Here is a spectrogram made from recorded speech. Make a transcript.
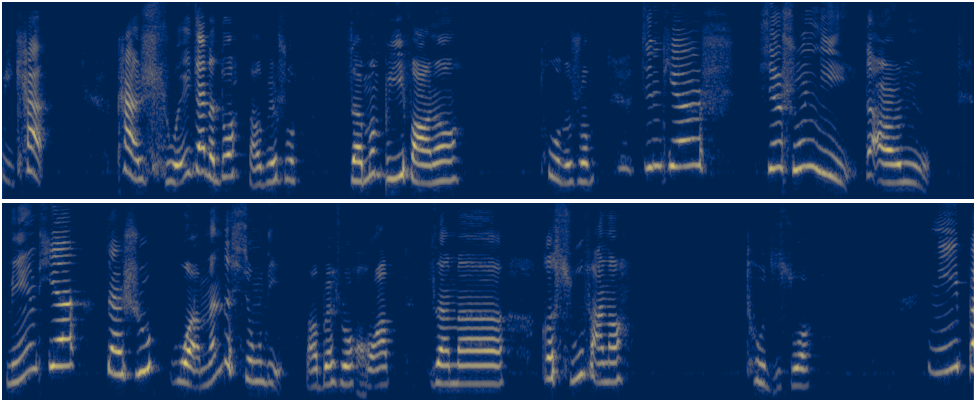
比看，看谁家的多。”老鳖说：“怎么比法呢？”兔子说：“今天。”先数你的儿女，明天再数我们的兄弟。老鳖说：“好啊，怎么个数法呢？”兔子说：“你把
